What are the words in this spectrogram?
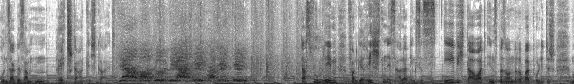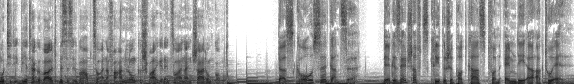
unserer gesamten Rechtsstaatlichkeit. Das Problem von Gerichten ist allerdings, dass es ewig dauert, insbesondere bei politisch motivierter Gewalt, bis es überhaupt zu einer Verhandlung, geschweige denn zu einer Entscheidung kommt. Das große Ganze. Der gesellschaftskritische Podcast von MDR aktuell.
